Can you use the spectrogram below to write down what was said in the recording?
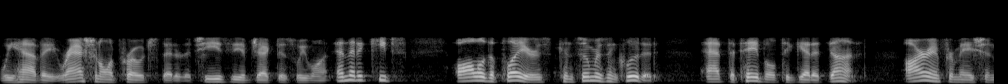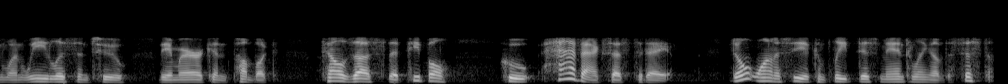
we have a rational approach that it achieves the objectives we want and that it keeps all of the players, consumers included, at the table to get it done our information, when we listen to the American public, tells us that people who have access today don't want to see a complete dismantling of the system,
